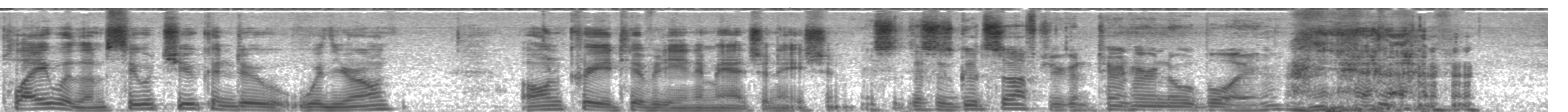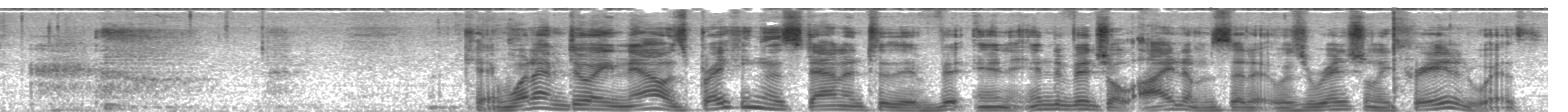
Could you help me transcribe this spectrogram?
Play with them. See what you can do with your own own creativity and imagination. This, this is good software. You're going to turn her into a boy, huh? Okay, what I'm doing now is breaking this down into the in individual items that it was originally created with.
